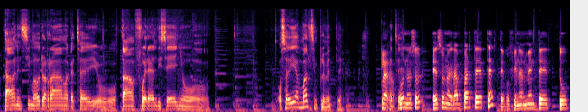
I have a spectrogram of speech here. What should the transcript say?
estaban encima de otra rama, ¿cachai? O estaban fuera del diseño. O, o se veían mal simplemente. Claro. ¿cachai? Bueno, eso, es una gran parte de este arte. Pues finalmente tú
